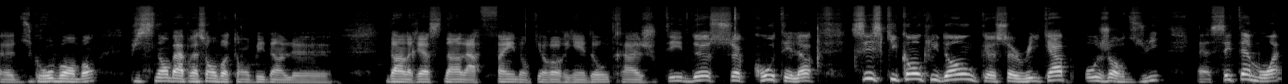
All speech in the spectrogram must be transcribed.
euh, du gros bonbon. Puis sinon, ben, après ça, on va tomber dans le, dans le reste, dans la fin. Donc, il n'y aura rien d'autre à ajouter de ce côté-là. C'est ce qui conclut donc euh, ce recap aujourd'hui. Euh, c'était moi,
